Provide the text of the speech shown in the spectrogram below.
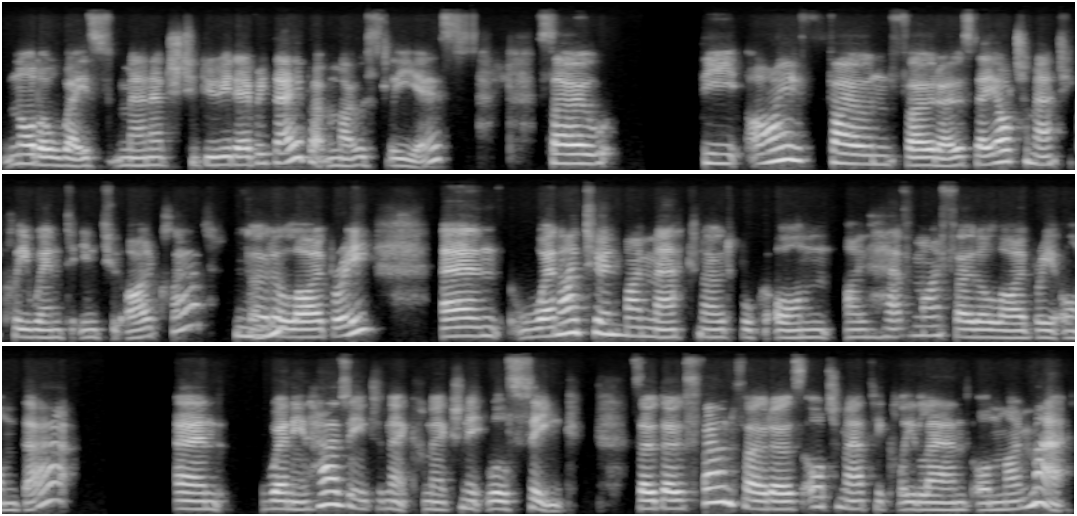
not always managed to do it every day, but mostly yes. So the iPhone photos, they automatically went into iCloud Mhm. photo library. And when I turned my Mac notebook on, I have my photo library on that. And when it has internet connection, it will sync. So those phone photos automatically land on my Mac.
